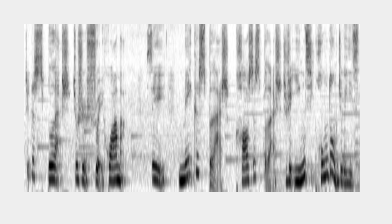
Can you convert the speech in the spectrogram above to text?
这个 splash 就是水花嘛，所以 make a splash, cause a splash 就是引起轰动这个意思。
